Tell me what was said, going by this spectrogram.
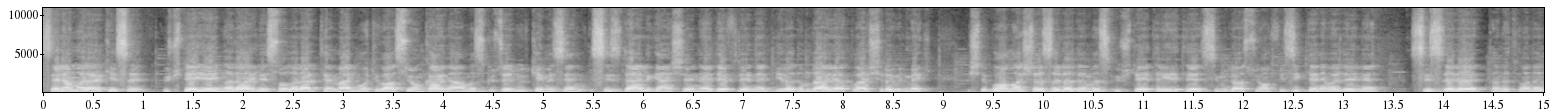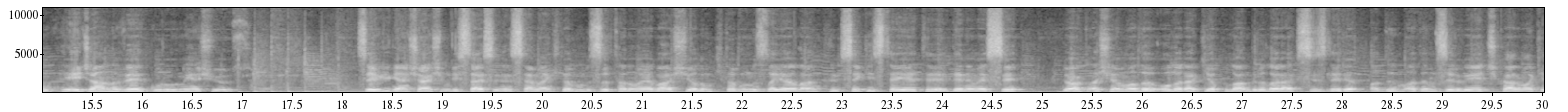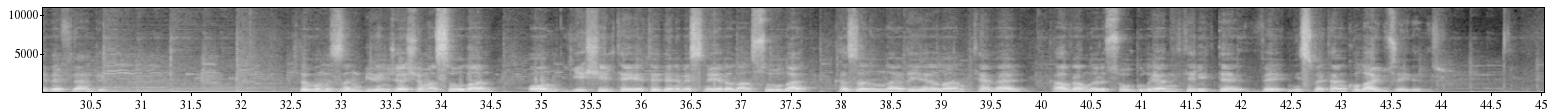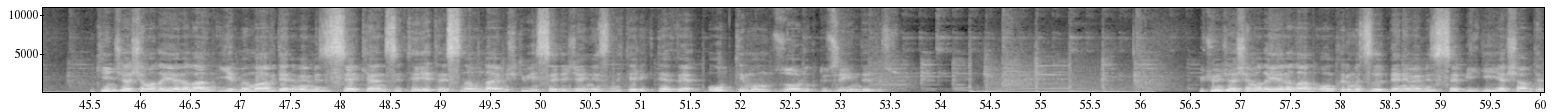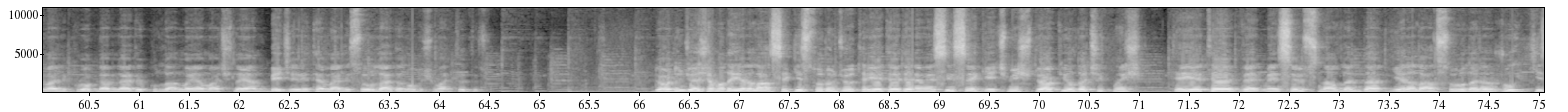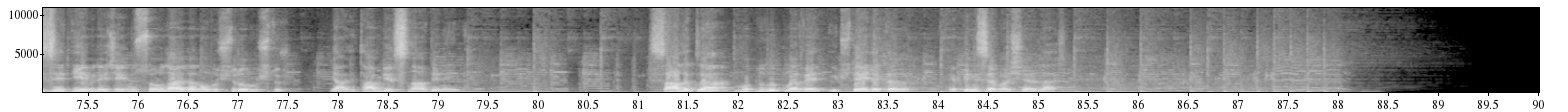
Selamlar herkese. 3D yayınları ailesi olarak temel motivasyon kaynağımız güzel ülkemizin siz değerli gençlerin hedeflerine bir adım daha yaklaştırabilmek. İşte bu amaçla hazırladığımız 3D TYT simülasyon fizik denemelerini sizlere tanıtmanın heyecanlı ve gururunu yaşıyoruz. Sevgili gençler şimdi isterseniz hemen kitabımızı tanımaya başlayalım. Kitabımızda yer alan 48 TYT denemesi 4 aşamalı olarak yapılandırılarak sizleri adım adım zirveye çıkarmak hedeflendi. Kitabımızın birinci aşaması olan 10 yeşil TYT denemesinde yer alan sorular kazanımlarda yer alan temel kavramları sorgulayan nitelikte ve nispeten kolay düzeydedir. İkinci aşamada yer alan 20 mavi denememiz ise kendinizi TYT sınavındaymış gibi hissedeceğiniz nitelikte ve optimum zorluk düzeyindedir. Üçüncü aşamada yer alan 10 kırmızı denememiz ise bilgi yaşam temelli problemlerde kullanmayı amaçlayan beceri temelli sorulardan oluşmaktadır. Dördüncü aşamada yer alan 8 turuncu TYT denemesi ise geçmiş 4 yılda çıkmış TYT ve MSÜ sınavlarında yer alan soruların ruh ikizi diyebileceğimiz sorulardan oluşturulmuştur. Yani tam bir sınav deneyimi. Sağlıkla, mutlulukla ve 3D ile kalın. Hepinize başarılar.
